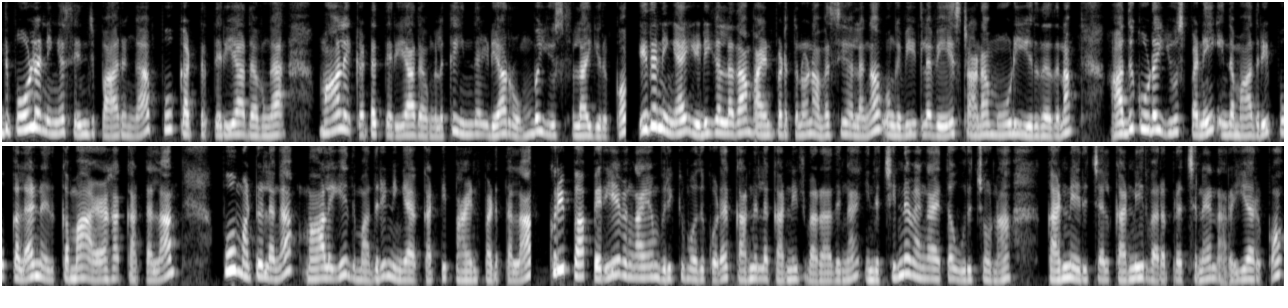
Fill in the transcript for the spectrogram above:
இது போல் நீங்கள் செஞ்சு பாருங்கள் பூ கட்ட தெரியாதவங்க மாலை கட்ட தெரியாதவங்களுக்கு இந்த ஐடியா ரொம்ப யூஸ்ஃபுல்லாக இருக்கும். இதை நீங்கள் இடிகளில் தான் பயன்படுத்தணும்னு அவசியம் இல்லைங்க. உங்கள் வீட்டில் வேஸ்டான மூடி இருந்ததுன்னா அது கூட யூஸ் பண்ணி இந்த மாதிரி பூக்களை நெருக்கமாக அழகாக கட்டலாம். பூ மட்டும் இல்லைங்க மாலையும் இது மாதிரி நீங்கள் கட்டி பயன்படுத்தலாம். குறிப்பாக பெரிய வெங்காயம் விரிக்கும் போது கூட கண்ணில் கண்ணீர் வராதுங்க. இந்த சின்ன வெங்காயத்தை உரிச்சோன்னா கண் எரிச்சல் கண்ணீர் வர பிரச்சனை நிறையா இருக்கும்.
